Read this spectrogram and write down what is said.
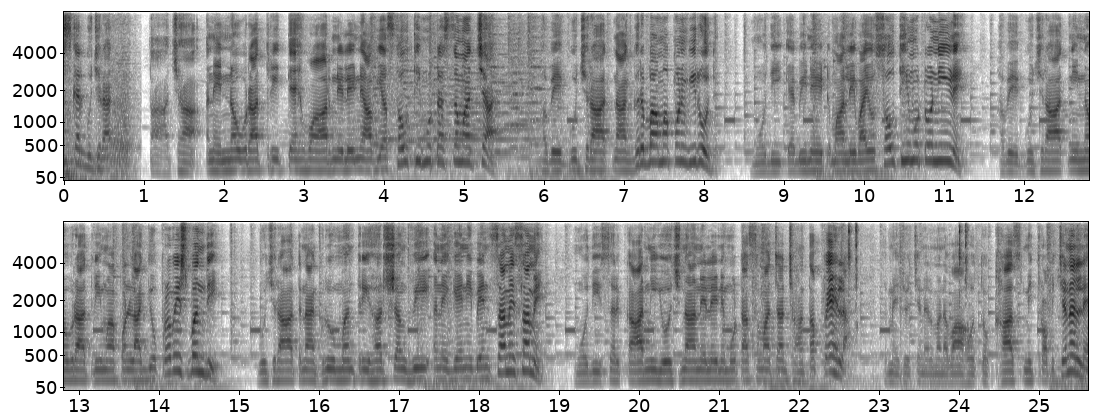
નમસ્કાર ગુજરાત. તાજા અને નવરાત્રી તહેવારને લઈને આવ્યા સૌથી મોટા સમાચાર. હવે ગુજરાતના ગરબામાં પણ વિરોધ. મોદી કેબિનેટમાં લેવાયો સૌથી મોટો નિર્ણય. હવે ગુજરાતની નવરાત્રીમાં પણ લાગ્યો પ્રવેશબંધી. ગુજરાતના ગૃહમંત્રી હર્ષંઘવી અને ગેનીબેન સામે સામે મોદી સરકારની યોજનાને લઈને મોટા સમાચાર જાણતા પહેલા તમે જો ચેનલમાં નવા હો તો ખાસ મિત્રો આપણી ચેનલને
